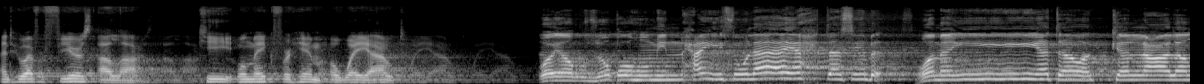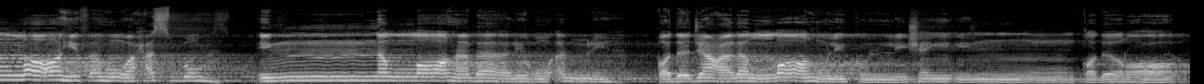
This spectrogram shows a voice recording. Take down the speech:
And whoever fears Allah, He will make for him a way out. ويرزقه من حيث لا يحتسب ومن يتوكل على الله فهو حسبه ان الله بالغ امره قد جعل الله لكل شيء قدرا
